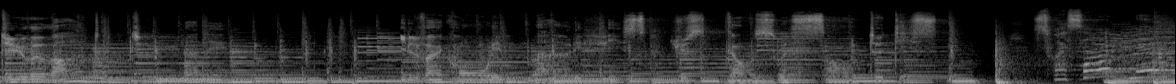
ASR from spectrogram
durera toute une année. Ils vaincront les maléfices jusqu'en 70. 69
